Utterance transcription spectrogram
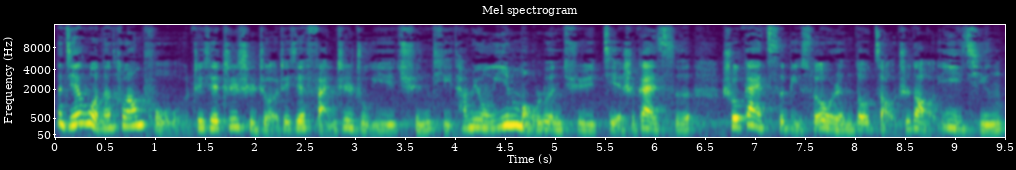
那结果呢，特朗普这些支持者、这些反智主义群体，他们用阴谋论去解释盖茨，说盖茨比所有人都早知道疫情。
